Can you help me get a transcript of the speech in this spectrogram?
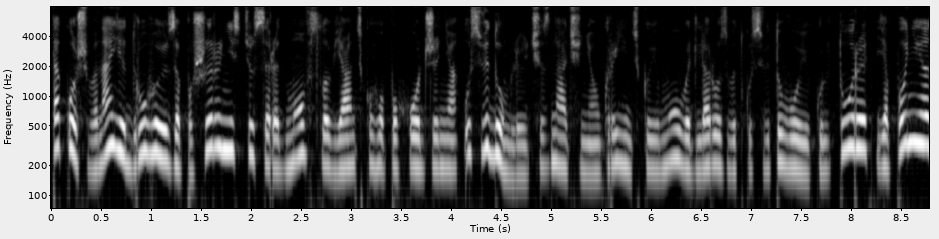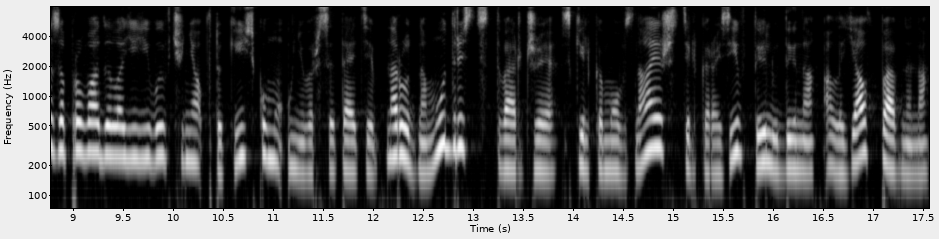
Також вона є другою за поширеністю серед мов слов'янського походження. Усвідомлюючи значення української мови для розвитку світової культури, Японія запровадила її вивчення в Токійському університеті. Народна мудрість стверджує: скільки мов знаєш, стільки разів ти людина. Але я впевнена,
